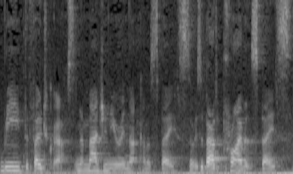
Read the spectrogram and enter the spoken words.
read the photographs and imagine you're in that kind of space. So it's about a private space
